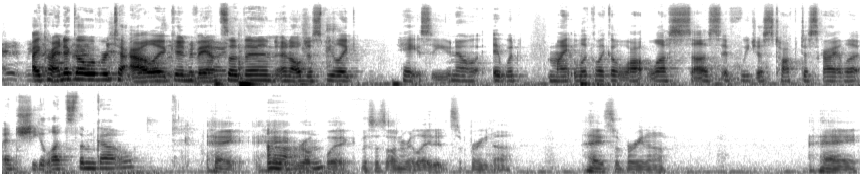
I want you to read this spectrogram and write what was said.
I, I kind of go over to Alec and Keep. Vansa then and I'll just be like, "Hey, so you know, it would might look like a lot less sus if we just talk to Skylla and she lets them go." hey, hey, real Um. quick, this is unrelated, Sabrina. Hey, Sabrina. Hey.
